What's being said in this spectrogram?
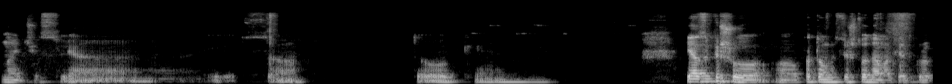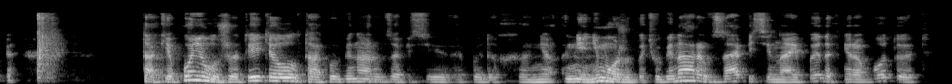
Начисляются токен. Я запишу, э, потом, если что, дам ответ в группе. Так, я понял, уже ответил. Так, вебинары в записи в iPad не, не, не может быть. Вебинары в записи на iPad не работают.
